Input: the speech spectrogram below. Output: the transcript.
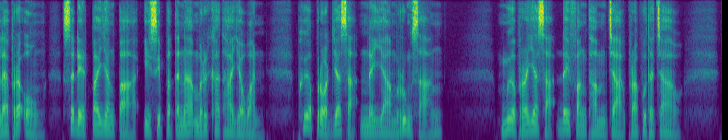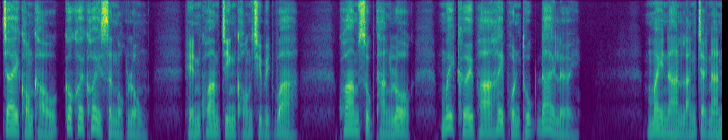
และพระองค์เสด็จไปยังป่าอิสิปตนมฤคทายวัน เพื่อโปรดยสะในยามรุ่งสาง เมื่อพระยสะได้ฟังธรรมจากพระพุทธเจ้า ใจของเขาก็ค่อยๆสงบลง เห็นความจริงของชีวิตว่า ความสุขทางโลกไม่เคยพาให้พ้นทุกข์ได้เลย ไม่นานหลังจากนั้น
